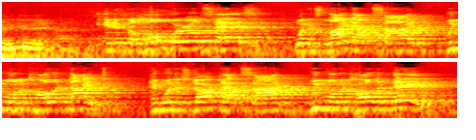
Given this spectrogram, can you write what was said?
Amen. And if the whole world says when it's light outside, we want to call it night. And when it's dark outside, we want to call it day.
